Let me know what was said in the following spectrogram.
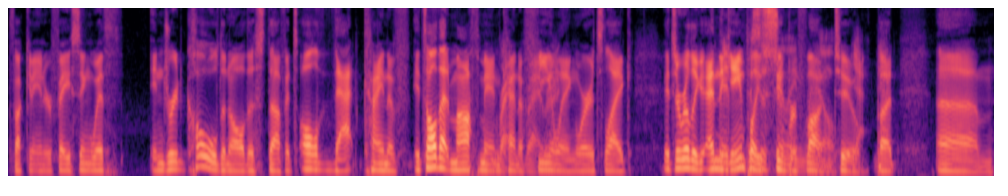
fucking interfacing with Indrid Cold and all this stuff. It's all that kind of it's all that Mothman Right, kind of right, right. feeling where it's like it's a really and the It- gameplay's is super fun real. too. Yeah, but um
